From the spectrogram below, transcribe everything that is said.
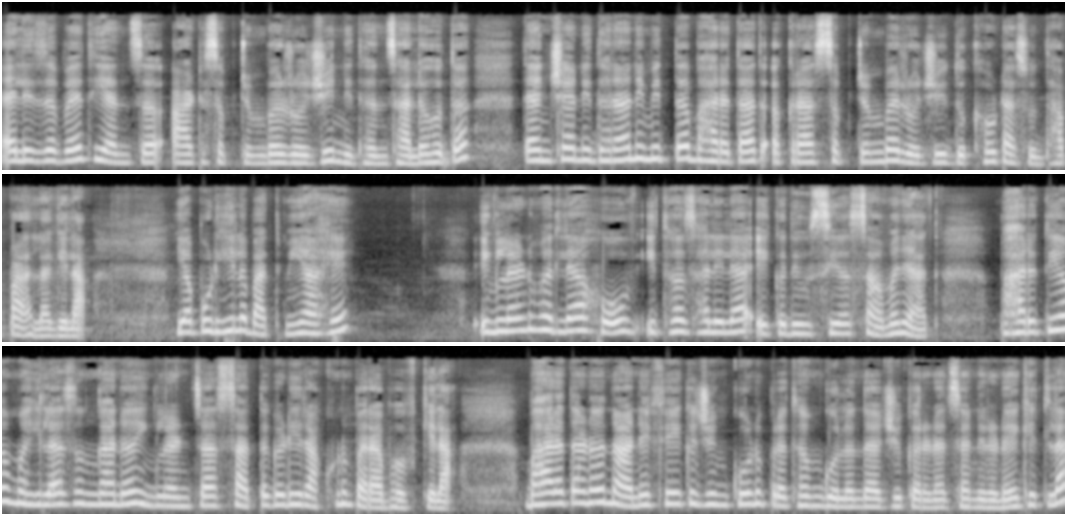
एलिझाबेथ यांचं आठ सप्टेंबर रोजी निधन झालं होतं. त्यांच्या निधनानिमित्त भारतात अकरा सप्टेंबर रोजी दुखवटा सुद्धा पाळला गेला. या पुढील बातमी आहे इंग्लंडमधल्या होव इथं झालेल्या एकदिवसीय सामन्यात भारतीय महिला संघानं इंग्लंडचा सातगडी राखून पराभव केला. भारतानं नाणेफेक जिंकून प्रथम गोलंदाजी करण्याचा निर्णय घेतला.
